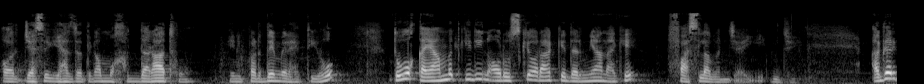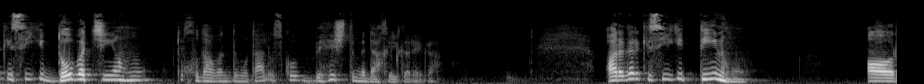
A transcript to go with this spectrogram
اور جیسے کہ حضرت کا مخدرات ہوں یعنی پردے میں رہتی ہو تو وہ قیامت کے دن اور اس کے اور آگ کے درمیان آ کے فاصلہ بن جائے گی۔ جی۔ اگر کسی کی دو بچیاں ہوں تو خدا وند مطال اس کو بہشت میں داخل کرے گا۔ اور اگر کسی کی تین ہوں اور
